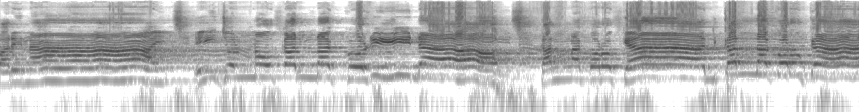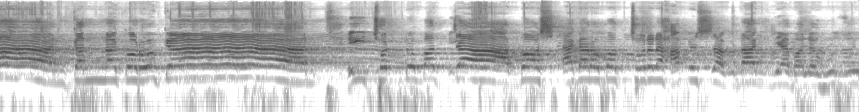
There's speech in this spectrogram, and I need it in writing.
পারি নাই। এই জন্য কান্না করি না। কান্না করো কেন? কান্না করো কেন? কান্না করো কেন? ছোট্ট বাচ্চা দশ এগারো বছরের হাফেজ সাহেব ডাক দিয়া বলে হুজুর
